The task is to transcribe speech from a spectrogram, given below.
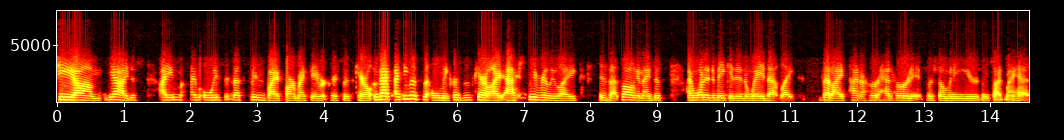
she, um, yeah, I just I'm I've always that's been by far my favorite Christmas carol. In fact, I think that's the only Christmas carol I actually really like is that song and I just I wanted to make it in a way that like that I kind of heard had heard it for so many years inside my head.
